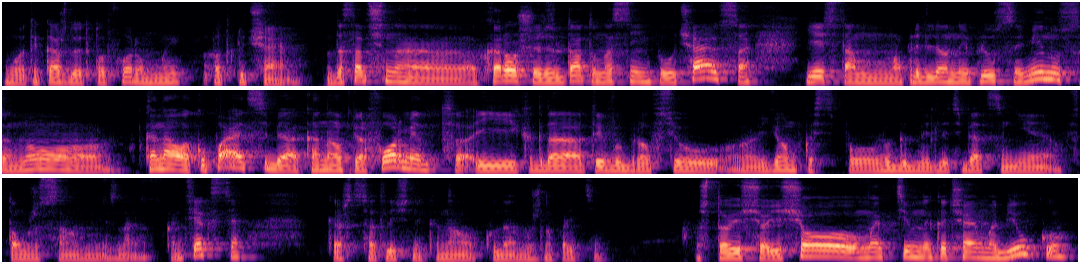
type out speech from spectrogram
Вот, и каждую эту платформу мы подключаем. Достаточно хорошие результаты у нас с ними получаются. Есть там определенные плюсы и минусы, но канал окупает себя, канал перформит, и когда ты выбрал всю емкость э, по выгодной для тебя цене в том же самом, не знаю, контексте, кажется, отличный канал, куда нужно пойти. Что еще? Еще мы активно качаем мобилку.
